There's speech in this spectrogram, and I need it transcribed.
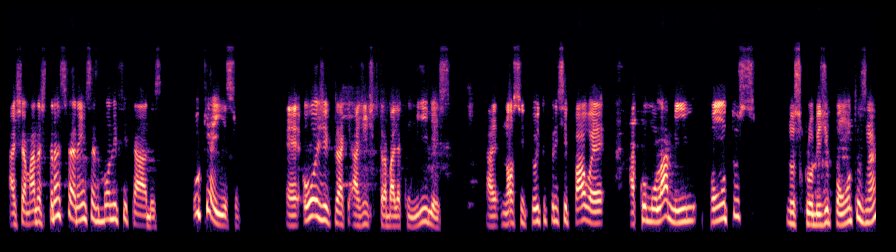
as chamadas transferências bonificadas. O que é isso? É, hoje, para a gente que trabalha com milhas, a, nosso intuito principal é acumular mil, pontos nos clubes de pontos, né?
